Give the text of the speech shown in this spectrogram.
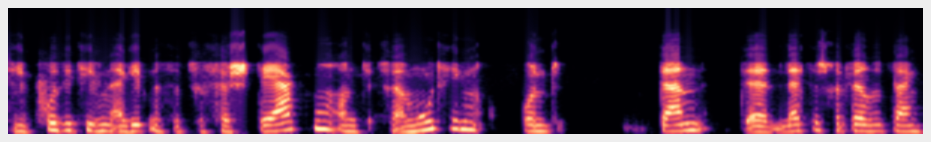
die positiven Ergebnisse zu verstärken und zu ermutigen und dann der letzte Schritt wäre sozusagen,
